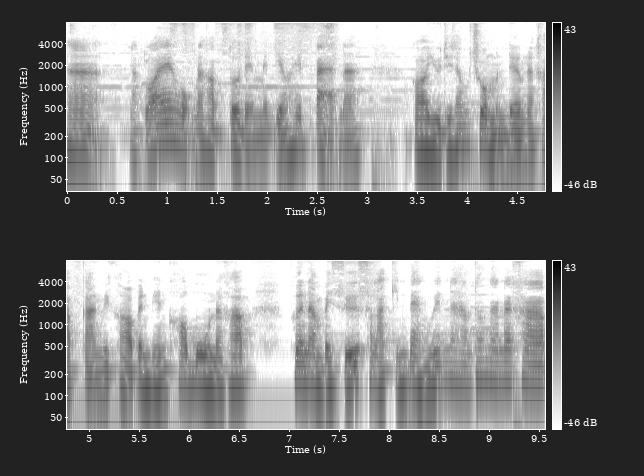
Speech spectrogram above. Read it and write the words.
ห้าหลักร้อยให้หกนะครับ ตัวเด่นเม็ดเดียวให้แปดนะก็อยู่ที่ท่านผู้ชมเหมือนเดิมนะครับ การวิเคราะห์เป็นเพียงข้อมูลนะครับ พื่อนำไปซื้อสลากกินแบ่งเวียดนามเท่านั้นนะครับ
